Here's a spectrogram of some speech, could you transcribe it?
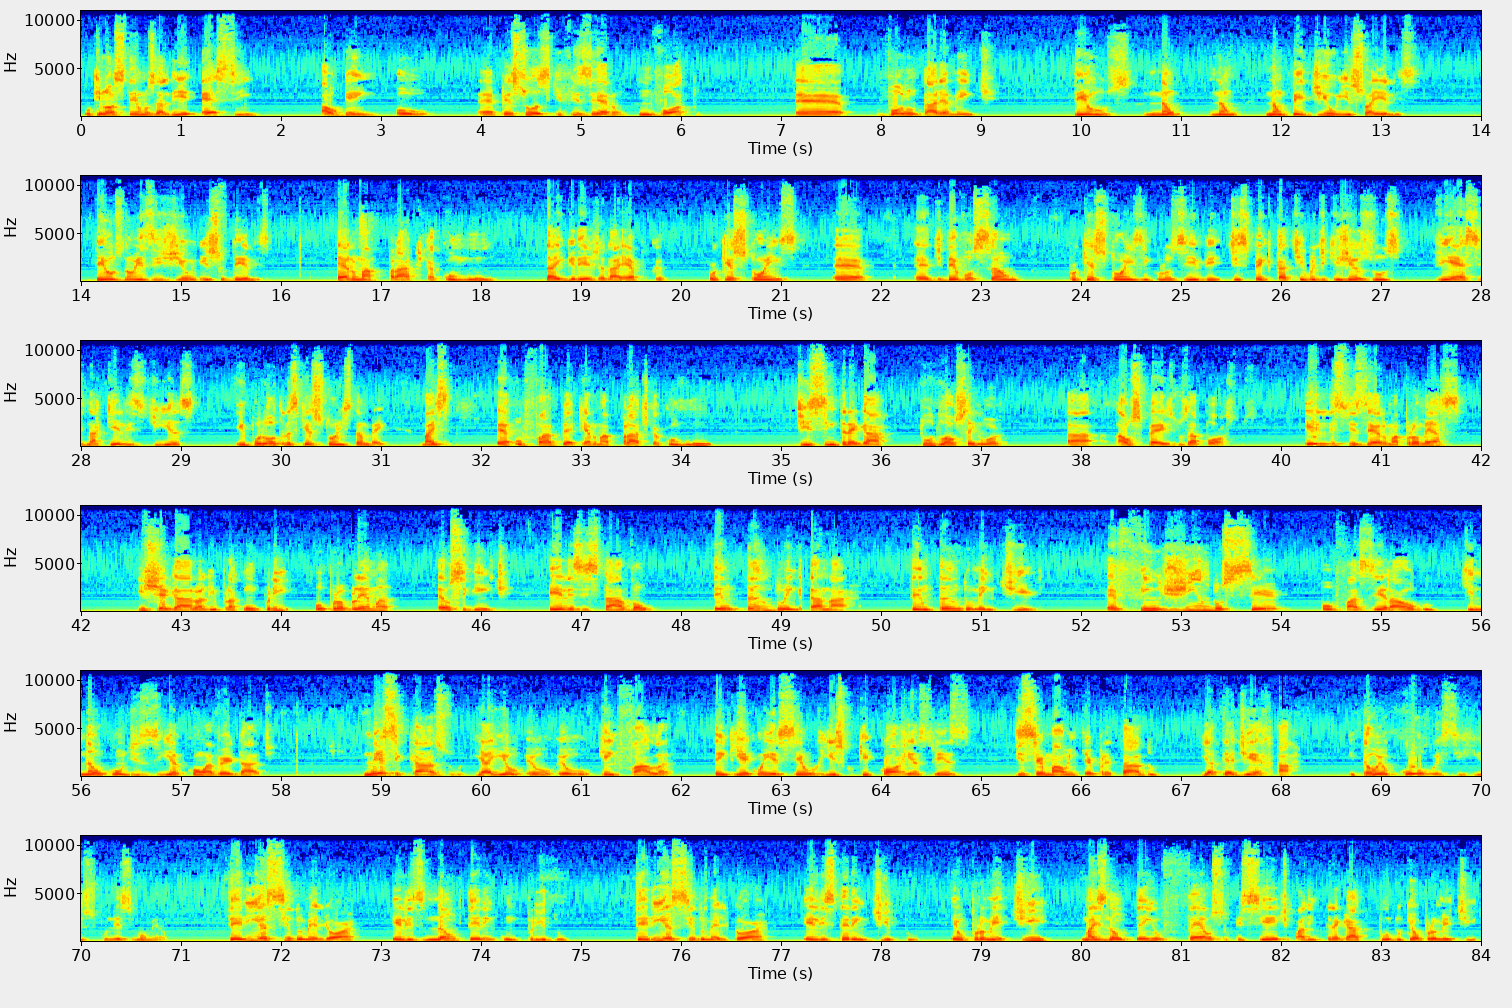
o que nós temos ali é sim alguém ou é, pessoas que fizeram um voto é, voluntariamente. Deus não, não, não pediu isso a eles, Deus não exigiu isso deles. Era uma prática comum da igreja da época por questões é, é, de devoção, por questões, inclusive, de expectativa de que Jesus viesse naqueles dias e por outras questões também. Mas é, o fato é que era uma prática comum de se entregar tudo ao Senhor, a, aos pés dos apóstolos. Eles fizeram uma promessa e chegaram ali para cumprir. O problema é o seguinte: eles estavam tentando enganar, tentando mentir, é, fingindo ser ou fazer algo que não condizia com a verdade. Nesse caso, e aí eu, eu, eu, quem fala tem que reconhecer o risco que corre às vezes de ser mal interpretado e até de errar. Então eu corro esse risco nesse momento. Teria sido melhor eles não terem cumprido, teria sido melhor eles terem dito: eu prometi mas não tenho fé o suficiente para entregar tudo o que eu prometi,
